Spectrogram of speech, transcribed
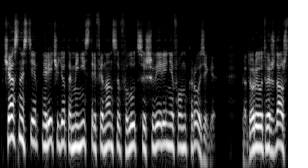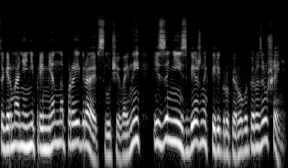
В частности, речь идет о министре финансов Луце Шверине фон Крозиге который утверждал, что Германия непременно проиграет в случае войны из-за неизбежных перегруппировок и разрушений.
